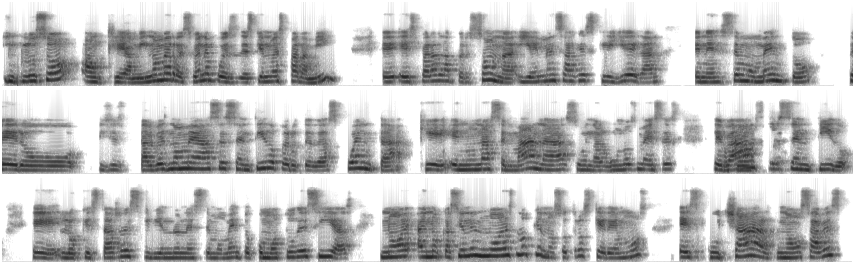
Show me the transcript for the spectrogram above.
Incluso, aunque a mí no me resuene, pues es que no es para mí, eh, es para la persona. Y hay mensajes que llegan en este momento, pero dices, tal vez no me hace sentido, pero te das cuenta que en unas semanas o en algunos meses te va a hacer sentido eh, lo que estás recibiendo en este momento. Como tú decías, no, en ocasiones no es lo que nosotros queremos escuchar, ¿no? Sabes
